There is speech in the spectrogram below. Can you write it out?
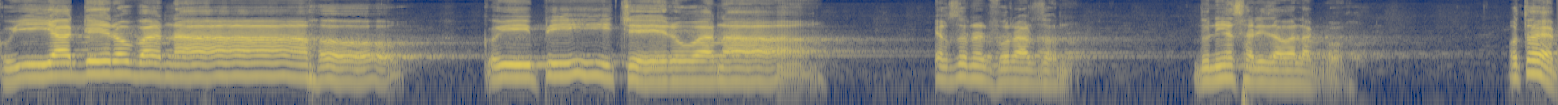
কুইয়া গিরবানা হো, কুই পিছে রোয়ানা একজনের পর আরজন দুনিয়া ছাড়ি যাওয়া লাগবো। অতএব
